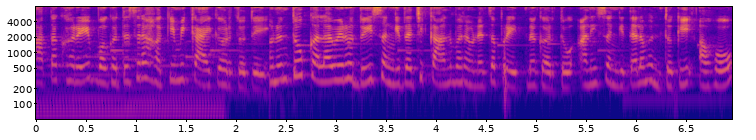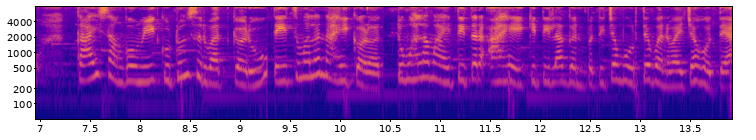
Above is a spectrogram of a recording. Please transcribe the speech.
आता खरे बघतच राहा की मी काय करतो ते. म्हणून तो कलाविरोधी संगीताची कान भरवण्याचा प्रयत्न करतो. आणि संगीताला म्हणतो की अहो काय सांगू मी? कुठून सुरुवात करू? तेच मला नाही कळत. तुम्हाला माहिती तर आहे की तिला गणपतीच्या मूर्त्या बनवायच्या होत्या.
